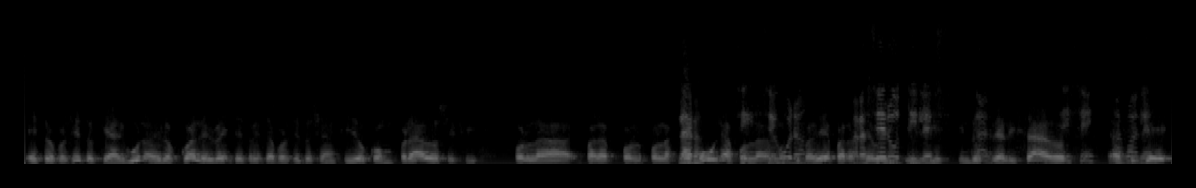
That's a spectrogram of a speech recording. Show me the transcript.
estos proyectos que algunos de los cuales el 20-30% ya han sido comprados y por la para por, por las Claro, comunas, por las municipalidades para, Para ser in- útiles, in- claro. industrializados. Sí, sí, más Así vale. que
